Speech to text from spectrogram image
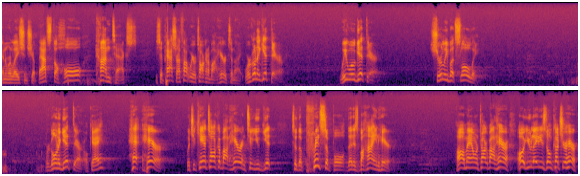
and relationship. That's the whole context. He said, Pastor, I thought we were talking about hair tonight. We're going to get there. We will get there. Surely but slowly. We're going to get there, okay? Ha- hair. But you can't talk about hair until you get to the principle that is behind hair. Oh man, we're talking about hair. Oh, you ladies don't cut your hair.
